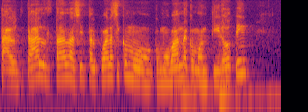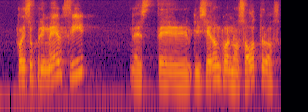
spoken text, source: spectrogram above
tal, tal, tal, así, tal cual, así como, como banda, como antidoping, fue su primer fit, este, el que hicieron con nosotros.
